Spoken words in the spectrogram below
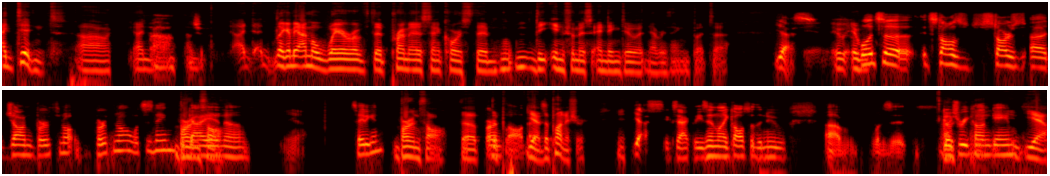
I didn't. Uh, I, Ah, gotcha. I, like I mean I'm aware of the premise and of course the Mhm. the infamous ending to it and everything, but uh, Yes. it, it Well, it's a it stars stars uh John Berthnall Berthnall. What's his name? The guy in uh. Yeah. Say it again. Bernthal, the, the yeah the. Punisher, Yes, exactly. He's in like also the new, uh, what is it? Uh, Ghost Recon game. Yeah,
